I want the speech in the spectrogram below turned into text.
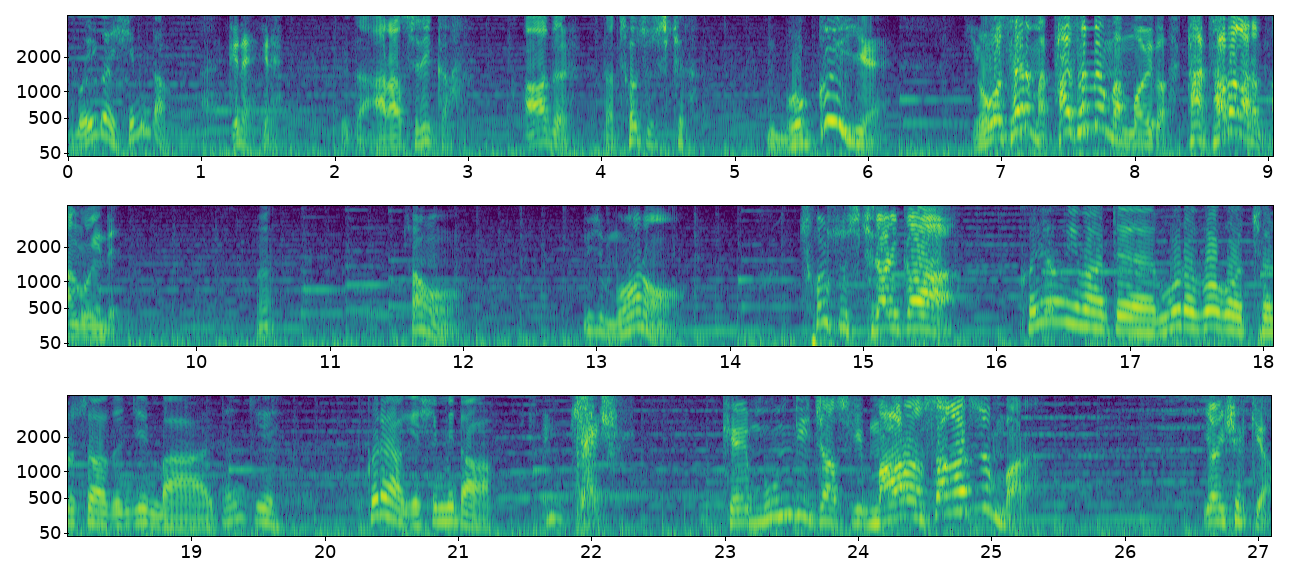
뭐이가 있습니다 아, 그래, 그래. 일단 알았으니까 아들 다 철수시켜라. 뭐고 이게? 요새는 막 다섯 명만 모여도 다 잡아가는 판국인데. 어? 장호, 이제 뭐하노? 철수시키라니까. 큰형님한테 물어보고 철수하든지 말든지 그래 하겠습니다 자식, 걔 문디 자식이 말하는 싸가지 좀 봐라. 야 이 새끼야,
